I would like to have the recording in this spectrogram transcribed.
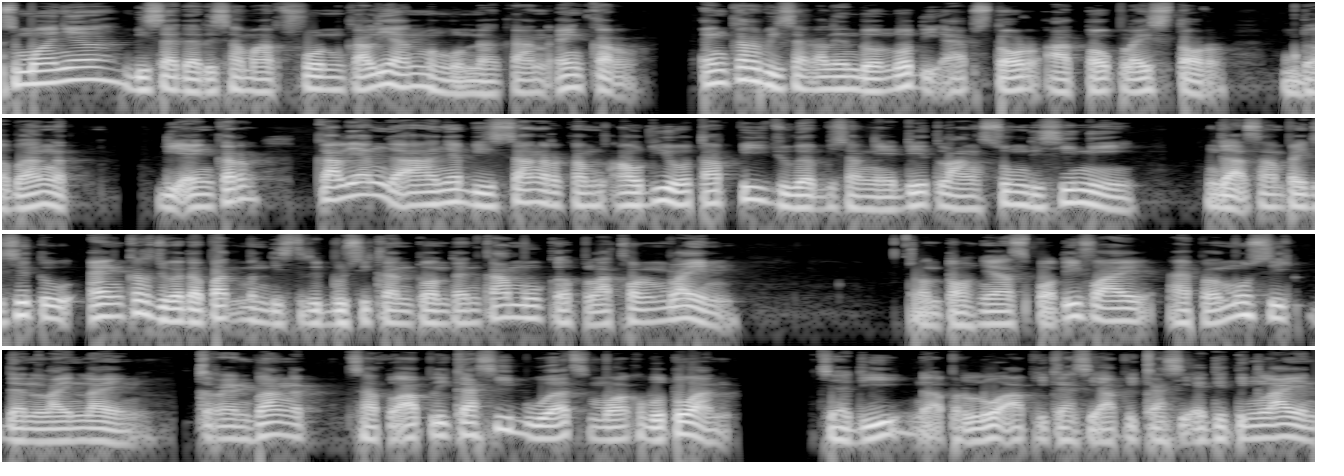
Semuanya bisa dari smartphone kalian menggunakan Anchor. Anchor bisa kalian download di App Store atau Play Store. Mudah banget. Di Anchor, kalian nggak hanya bisa ngerekam audio, tapi juga bisa ngedit langsung di sini. Nggak sampai di situ, Anchor juga dapat mendistribusikan konten kamu ke platform lain. Contohnya Spotify, Apple Music, dan lain-lain. Keren banget, satu aplikasi buat semua kebutuhan. Jadi nggak perlu aplikasi-aplikasi editing lain.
